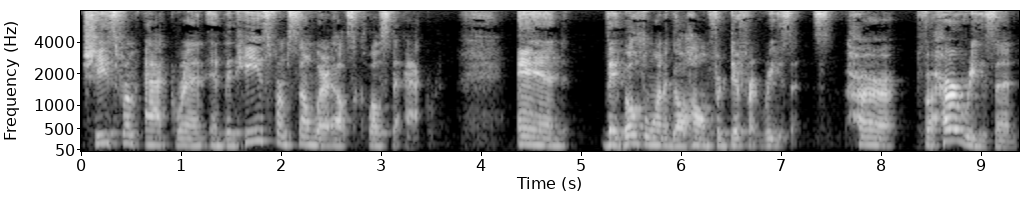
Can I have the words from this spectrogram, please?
she's from Akron, and then he's from somewhere else close to Akron. And they both want to go home for different reasons. Her for her reason,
